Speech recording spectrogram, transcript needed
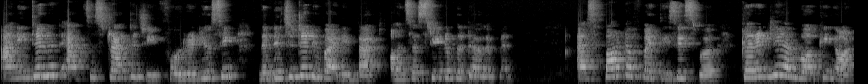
an internet access strategy for reducing the digital divide impact on sustainable development. As part of my thesis work, currently I am working on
